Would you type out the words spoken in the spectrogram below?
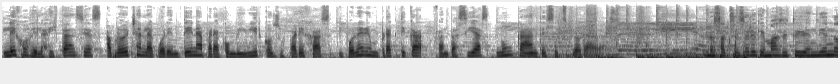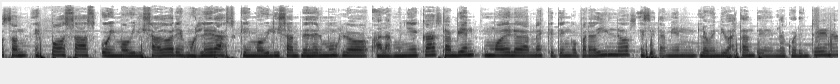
lejos de las distancias, aprovechan la cuarentena para convivir con sus parejas y poner en práctica fantasías nunca antes exploradas. Los accesorios que más estoy vendiendo son esposas o inmovilizadores, musleras que inmovilizan desde el muslo a las muñecas. También un modelo de arnés que tengo para dildos, ese también lo vendí bastante en la cuarentena.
